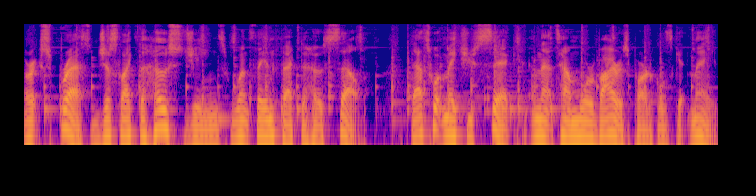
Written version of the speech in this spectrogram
are expressed just like the host genes once they infect a host cell. That's what makes you sick, and that's how more virus particles get made.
